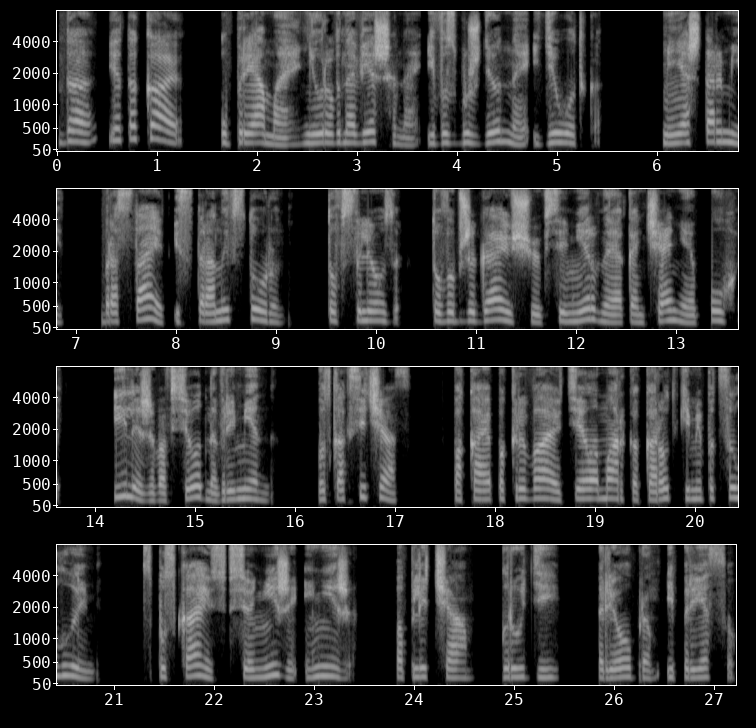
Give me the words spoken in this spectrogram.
Да, я такая. Упрямая, неуравновешенная и возбужденная идиотка. Меня штормит, бросает из стороны в сторону, то в слезы, то в обжигающую все нервные окончания похоть, или же во все одновременно, вот как сейчас, пока я покрываю тело Марка короткими поцелуями, спускаюсь все ниже и ниже, по плечам, груди, ребрам и прессу,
